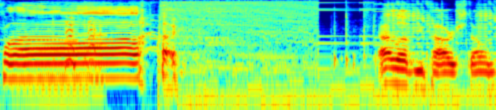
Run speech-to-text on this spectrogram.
Fuck. I love you, Power Stone.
